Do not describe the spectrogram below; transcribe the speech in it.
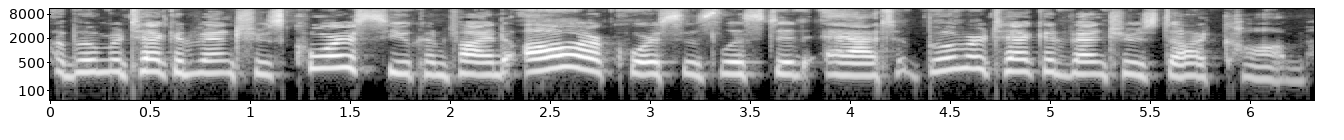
a Boomer Tech Adventures course. You can find all our courses listed at boomertechadventures.com.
